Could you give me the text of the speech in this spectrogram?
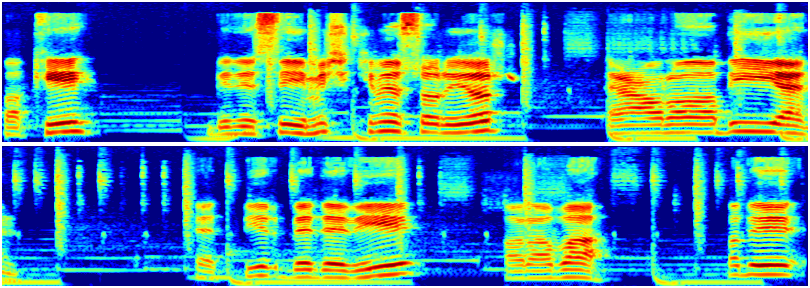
Fakih birisiymiş. Kime soruyor? E'rabiyen. Evet bir bedevi araba. Tabi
